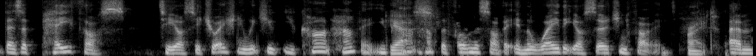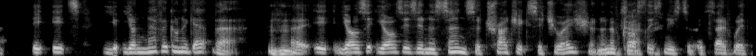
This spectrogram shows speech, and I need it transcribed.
there's a pathos to your situation in which you you can't have it. You yes. can't have the fullness of it in the way that you're searching for it. Right. Um, it, it's you're never going to get there. Mm-hmm. Uh, it, yours, yours is in a sense a tragic situation, and of exactly. course, this needs to be said with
